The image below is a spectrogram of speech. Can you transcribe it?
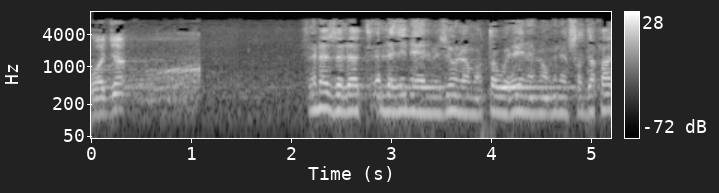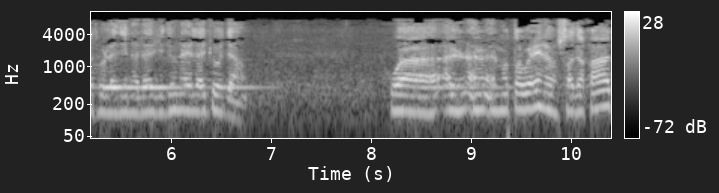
وجاء فنزلت الذين يلمزون المتطوعين من الصدقات والذين لا يجدون إلا جهدهم والمطوعين في الصدقات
